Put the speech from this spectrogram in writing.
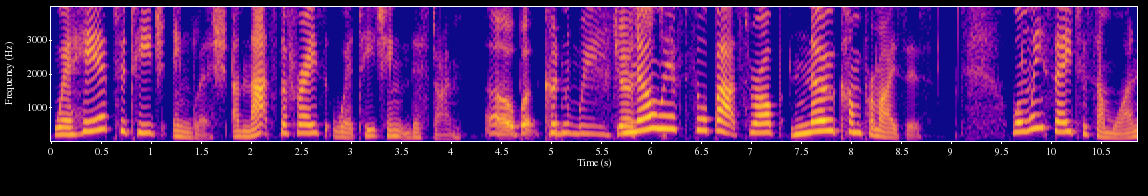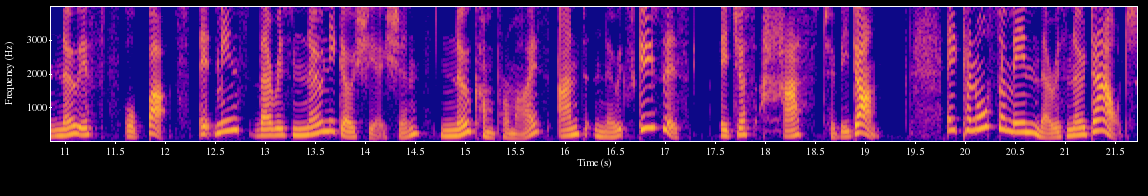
We're here to teach English, and that's the phrase we're teaching this time. Oh, but couldn't we just. No ifs or buts, Rob. No compromises. When we say to someone no ifs or buts, it means there is no negotiation, no compromise, and no excuses. It just has to be done. It can also mean there is no doubt.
